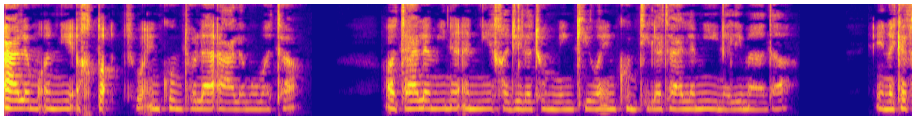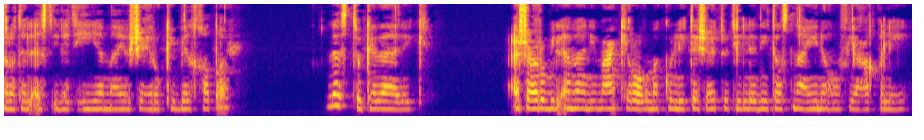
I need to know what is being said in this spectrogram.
أعلم أني أخطأت وإن كنت لا أعلم متى. وتعلمين أني خجلة منك وإن كنت لتعلمين لماذا. إن كثرة الأسئلة هي ما يشعرك بالخطر. لست كذلك. أشعر بالأمان معك رغم كل التشتت الذي تصنعينه في عقلي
